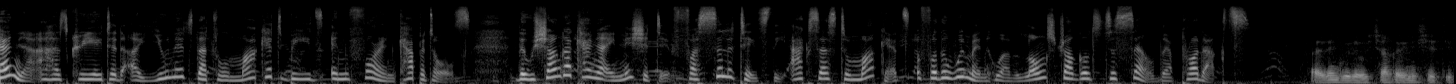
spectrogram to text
Kenya has created a unit that will market beads in foreign capitals. The Ushanga Kenya initiative facilitates the access to markets for the women who have long struggled to sell their products. I think with the Ushanga initiative,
